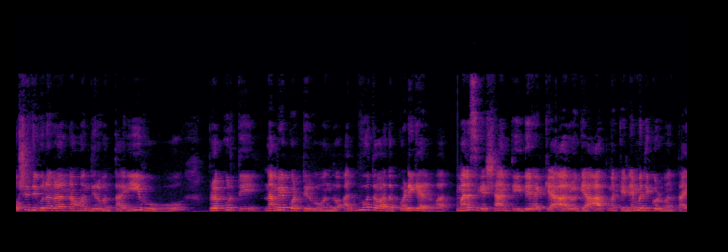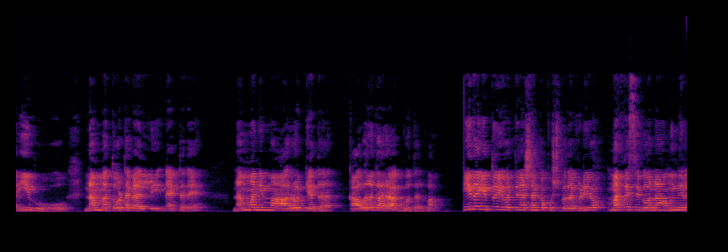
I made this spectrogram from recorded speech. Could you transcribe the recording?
ಔಷಧಿ ಗುಣಗಳನ್ನ ಹೊಂದಿರುವಂತಹ ಈ ಹೂವು ಪ್ರಕೃತಿ ನಮಗೆ ಕೊಟ್ಟಿರುವ ಒಂದು ಅದ್ಭುತವಾದ ಕೊಡುಗೆ ಅಲ್ವಾ? ಮನಸ್ಸಿಗೆ ಶಾಂತಿ, ದೇಹಕ್ಕೆ ಆರೋಗ್ಯ, ಆತ್ಮಕ್ಕೆ ನೆಮ್ಮದಿ ಕೊಡುವಂತ ಈ ಹೂವು ನಮ್ಮ ತೋಟಗಳಲ್ಲಿ ನೆಟ್ಟರೆ ನಮ್ಮ ನಿಮ್ಮ ಆರೋಗ್ಯದ ಕಾವಲುಗಾರ ಆಗ್ಬೋದಲ್ವಾ? ಇದಾಗಿತ್ತು ಇವತ್ತಿನ ಶಂಖಪುಷ್ಪದ ವಿಡಿಯೋ. ಮತ್ತೆ ಸಿಗೋಣ ಮುಂದಿನ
